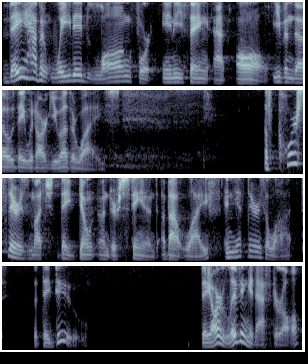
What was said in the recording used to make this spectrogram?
they haven't waited long for anything at all, even though they would argue otherwise. Of course, there is much they don't understand about life, and yet there is a lot that they do. They are living it after all.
